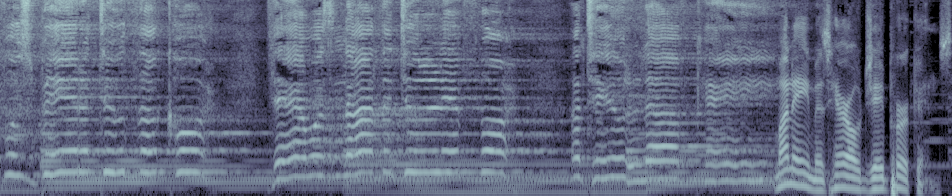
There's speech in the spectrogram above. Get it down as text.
Life was bitter to the core. There was nothing to live for until love came. My name is Harold J. Perkins,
